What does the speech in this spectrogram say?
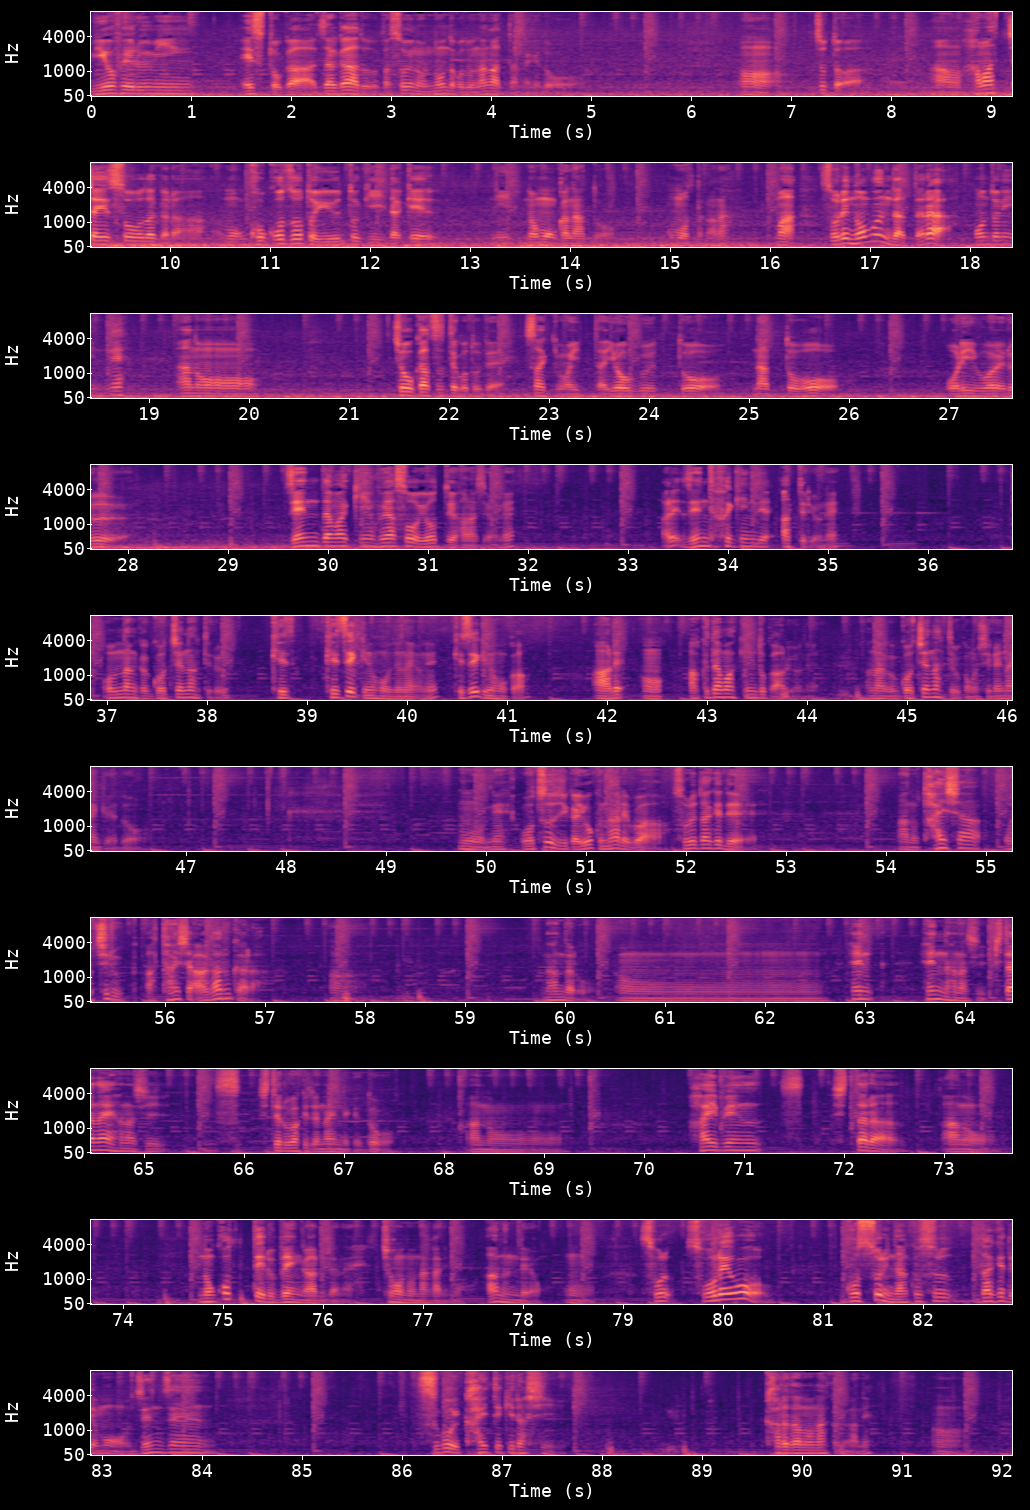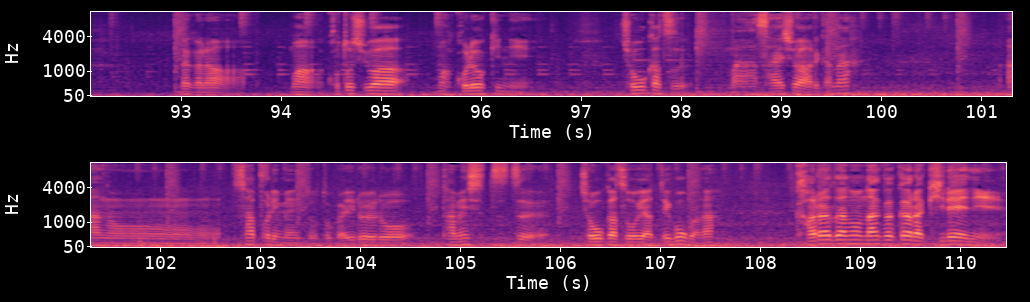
ビオフェルミン S とかザ・ガードとかそういうのを飲んだことなかったんだけどうん。ちょっとあのハマっちゃいそうだからもうここぞという時だけに飲もうかなと思ったかな。まあそれ飲むんだったら本当にねあのー、腸活ってことでさっきも言ったヨーグルト納豆をオリーブオイル善玉菌増やそうよっていう話だよね。あれ？善玉菌で合ってるよね？なんかごっちゃになってる？血液の方じゃないよね？血液の方か？あれ？うん。悪玉菌とかあるよね。なんかごっちゃになってるかもしれないけれど。もうねお通じが良くなればそれだけであの代謝落ちるあ代謝上がるから、うん、なんだろう。うん。変変な話汚い話してるわけじゃないんだけどあのー、排便したらあの残ってる便があるじゃない？腸の中にも。あるんだよ、うん、そそれをごっそりなくするだけでも全然すごい快適らしい体の中がね、うん、だからまあ今年は、まあ、これを機に腸活まあ最初はあれかな。あのー、サプリメントとかいろいろ試しつつ腸活をやっていこうかな。体の中から綺麗に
